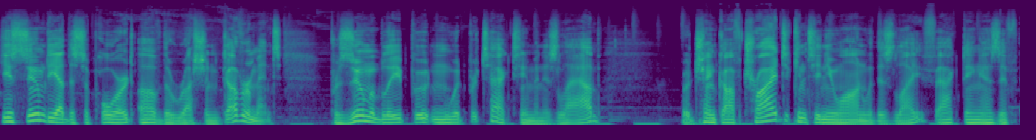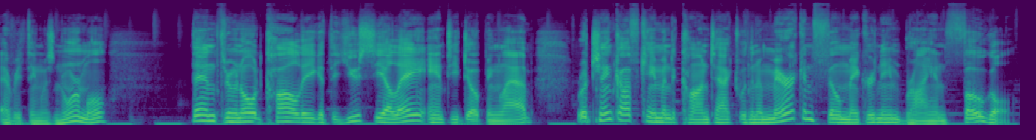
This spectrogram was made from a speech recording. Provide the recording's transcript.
he assumed he had the support of the Russian government. Presumably, Putin would protect him in his lab. Rodchenkov tried to continue on with his life, acting as if everything was normal. Then, through an old colleague at the UCLA anti doping lab, Rodchenkov came into contact with an American filmmaker named Bryan Fogel.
